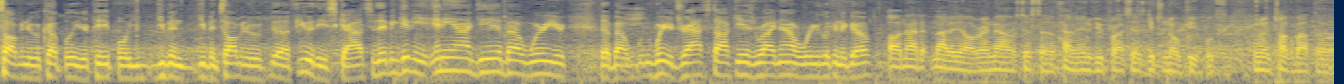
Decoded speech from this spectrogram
talking to a couple of your people. You, you've been you've been talking to a few of these scouts. Have they been giving you any idea about where your about where your draft stock is right now, or where you're looking to go? Oh, not not at all. Right now, it's just a kind of interview process, get to know people. We're going to talk about the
